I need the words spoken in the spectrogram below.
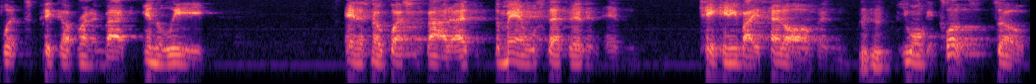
blitz pickup running back in the league, and it's no question about it. I, the man will step in and, and, take anybody's head off, and mm-hmm. you won't get close. So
